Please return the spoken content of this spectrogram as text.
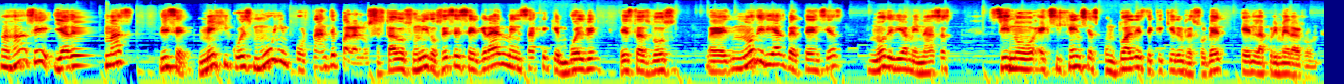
Ajá, sí. Y además dice, México es muy importante para los Estados Unidos. Ese es el gran mensaje que envuelve estas dos, eh, no diría advertencias, no diría amenazas, sino exigencias puntuales de qué quieren resolver en la primera ronda.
